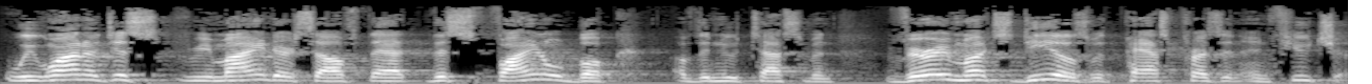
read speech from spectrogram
we want to just remind ourselves that this final book of the New Testament very much deals with past, present, and future.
